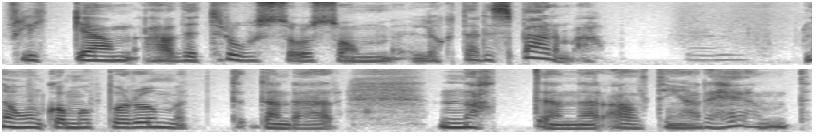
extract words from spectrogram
flickan hade trosor som luktade sperma när hon kom upp på rummet den där natten när allting hade hänt.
